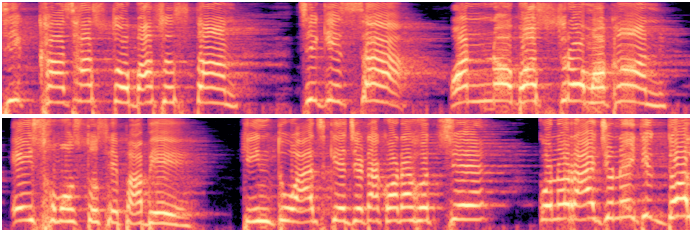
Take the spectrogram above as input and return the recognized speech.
শিক্ষা, স্বাস্থ্য, বাসস্থান, চিকিৎসা, অন্ন, বস্ত্র, মকান, এই সমস্ত সে পাবে। কিন্তু আজকে যেটা করা হচ্ছে, কোনো রাজনৈতিক দল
